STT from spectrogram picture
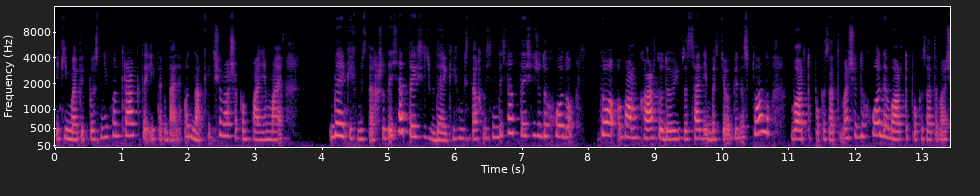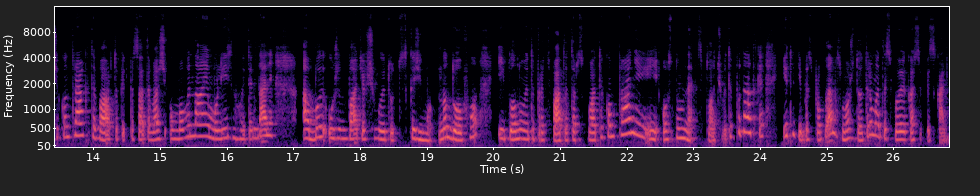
які має підписані контракти і так далі. Однак, якщо ваша компанія має в деяких містах 60 тисяч, в деяких містах 80 тисяч доходу, то вам карту дають в засаді без цього бізнес-плану. Варто показати ваші доходи, варто показати ваші контракти, варто підписати ваші умови найму, лізингу і так далі, аби уже бачив, що ви тут, скажімо, надовго і плануєте працювати та розвивати компанію, і основне сплачувати податки, і тоді без проблем зможете отримати свою касу фіскальну.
